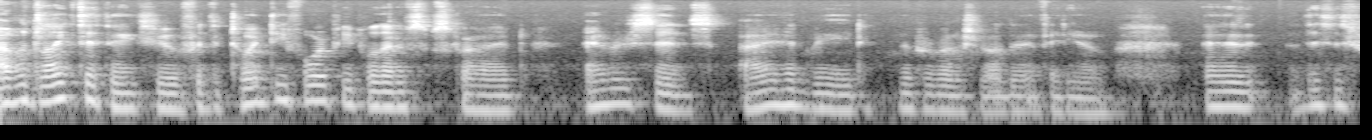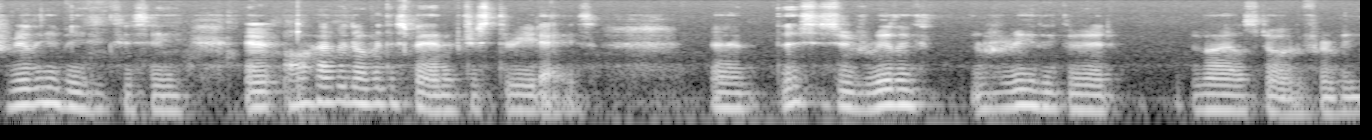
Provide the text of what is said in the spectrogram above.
I would like to thank you for the 24 people that have subscribed ever since I had made the promotion on that video, and this is really amazing to see, and it all happened over the span of just 3 days, and this is a really, really good milestone for me,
